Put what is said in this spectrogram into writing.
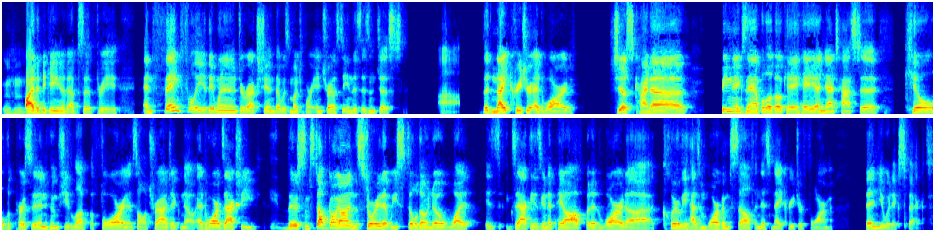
hmm by the beginning of episode three. And thankfully, they went in a direction that was much more interesting. This isn't just uh, the night creature Edward just kind of being an example of okay, hey, Annette has to kill the person whom she loved before, and it's all tragic. No, Edward's actually there's some stuff going on in the story that we still don't know what is exactly is going to pay off, but Edward uh, clearly has more of himself in this night creature form than you would expect.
